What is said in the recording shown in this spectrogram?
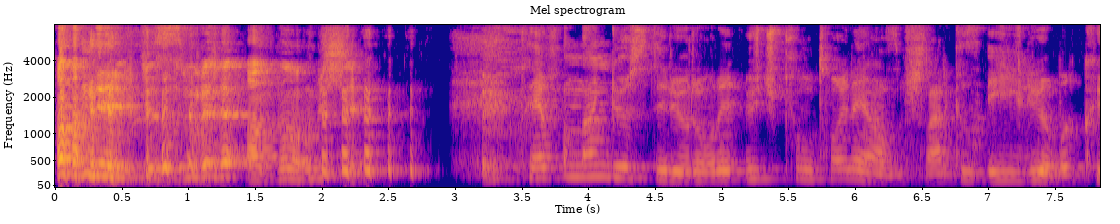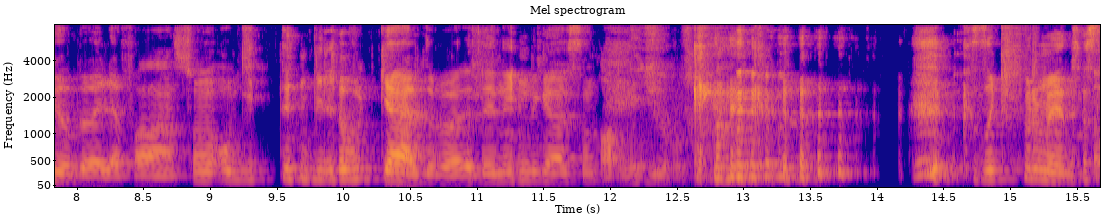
falan diye yapıyorsun böyle anlamamış ya. Telefondan gösteriyorum oraya 3 puntoyla yazmışlar. Kız eğiliyor bakıyor böyle falan. Sonra o gitti bir lavuk geldi böyle deneyimli garson. Abi ne diyor bu falan. Kıza küfür mü ediyorsun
